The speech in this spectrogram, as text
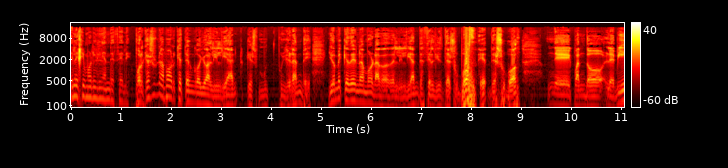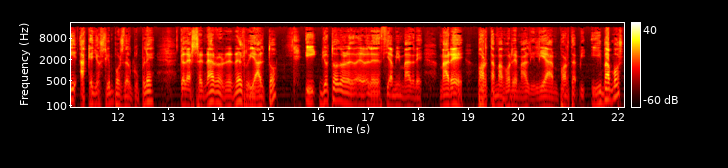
elegimos Lilian de Celis? Porque es un amor que tengo yo a Lilian, que es muy, muy grande. Yo me quedé enamorado de Lilian de Celis, de su voz, ¿eh? de su voz, eh, cuando le vi aquellos tiempos del cuplé, que la estrenaron en el Rialto, y yo todo le, le decía a mi madre, Maré, porta mavorema a Lilian, porta... Y íbamos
